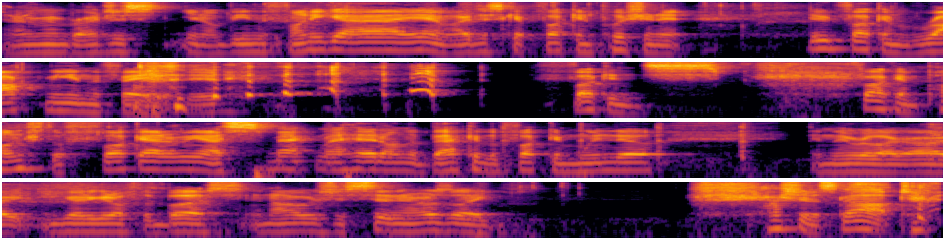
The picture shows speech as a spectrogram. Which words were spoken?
And I remember I just, you know, being the funny guy I am, I just kept fucking pushing it. Dude, fucking rocked me in the face, dude. fucking, fucking punched the fuck out of me. I smacked my head on the back of the fucking window, and they were like, "All right, you got to get off the bus." And I was just sitting there. I was like, "I should have stopped."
